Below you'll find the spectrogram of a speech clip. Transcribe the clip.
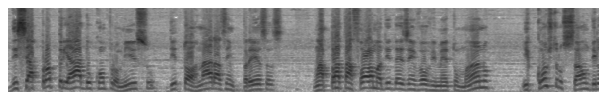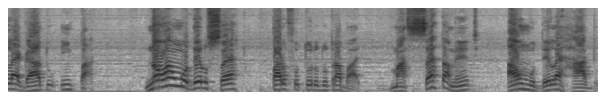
de se apropriar do compromisso de tornar as empresas uma plataforma de desenvolvimento humano e construção de legado e impacto. Não há um modelo certo para o futuro do trabalho, mas certamente há um modelo errado,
